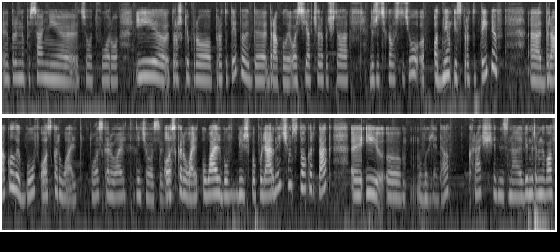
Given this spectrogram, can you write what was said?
е, при написанні цього твору, і трошки про прототипи де Дракули. Ось я вчора прочитала дуже цікаву статтю. Одним із прототипів е, Дракули був Оскар Уальд. Оскар Уайльд, нічого собі. Оскар Уальд. Уальд був більш популярний, ніж Стокер, так? Е, і е, виглядав. Краще не знаю. Він ревнував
